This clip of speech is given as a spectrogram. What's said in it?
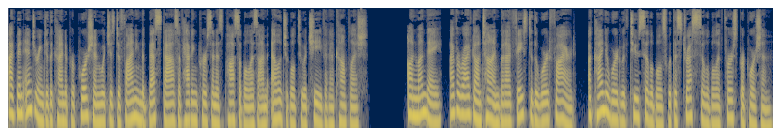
I've been entering to the kind of proportion which is defining the best styles of having person as possible as I'm eligible to achieve and accomplish. On Monday, I've arrived on time, but I've faced to the word fired, a kind of word with two syllables with a stress syllable at first proportion.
